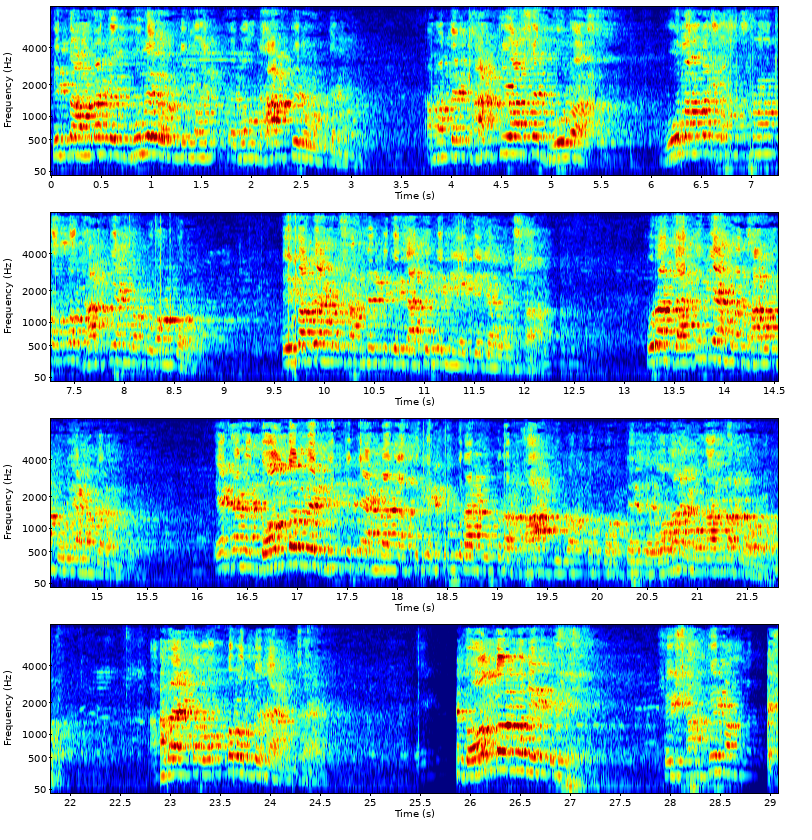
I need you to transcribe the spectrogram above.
কিন্তু আমরা কেউ ভুলের অর্ধি নই এবং ঘাটতিরও ঊর্ধ্বে নই। আমাদের ঘাটতিও আছে, ভুলও আছে। ভুল আমরা সংশোধন করব, ঘাটতি আমরা পূরণ করব। এইভাবে আমরা সামনের দিকে জাতিকে নিয়ে এগিয়ে যাব ইনশাআল্লাহ। পুরা জাতিকে আমরা ধারণ করি আমাদের অন্তরে। এখানে দল ধর্মের ভিত্তিতে আমরা জাতিকে টুকরা টুকরা ভাগ বিভক্ত করতে দেব না এবং আমরা করব না। আমরা একটা ঐক্যবদ্ধ জাতি চাই। দল ধর্ম নির্বিশেষে সেই শান্তির বাংলাদেশ,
